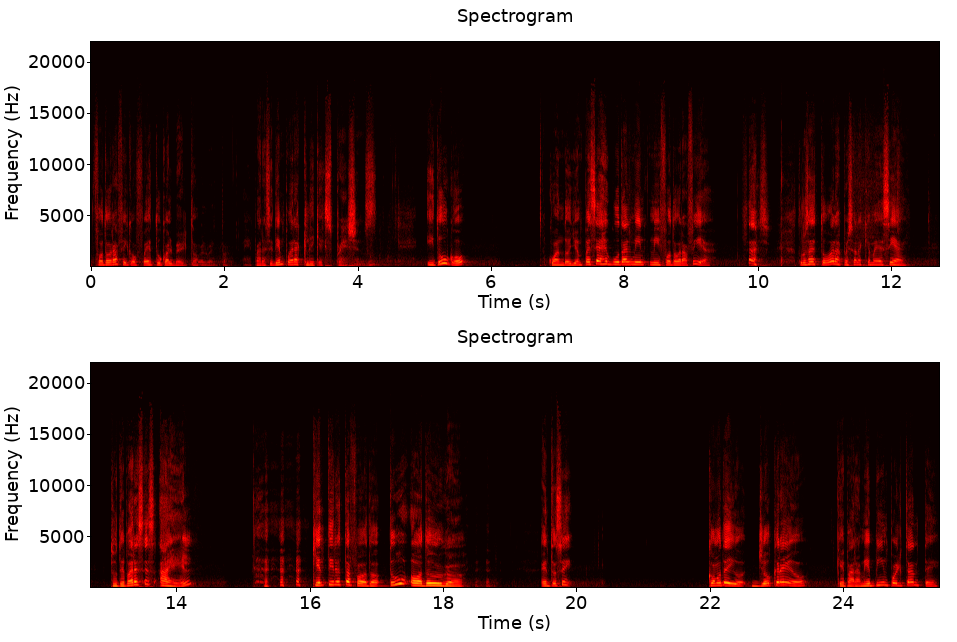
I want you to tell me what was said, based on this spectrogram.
fotográfico fue Tuco Alberto. Alberto. Para ese tiempo era Click Expressions. Y Tuco, cuando yo empecé a ejecutar mi, mi fotografía, tú no sabes todas las personas que me decían, ¿tú te pareces a él? ¿Quién tiró esta foto? ¿Tú o Tuco? Entonces, ¿cómo te digo? Yo creo que para mí es bien importante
